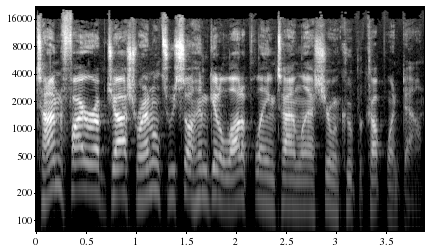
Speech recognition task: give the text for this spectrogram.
time to fire up Josh Reynolds? We saw him get a lot of playing time last year when Cooper Kupp went down.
